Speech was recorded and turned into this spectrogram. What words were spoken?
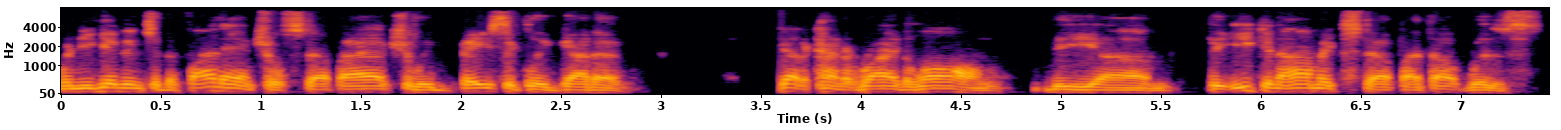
When you get into the financial stuff, I actually basically got to got to kind of ride along. The um, the economic stuff I thought was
